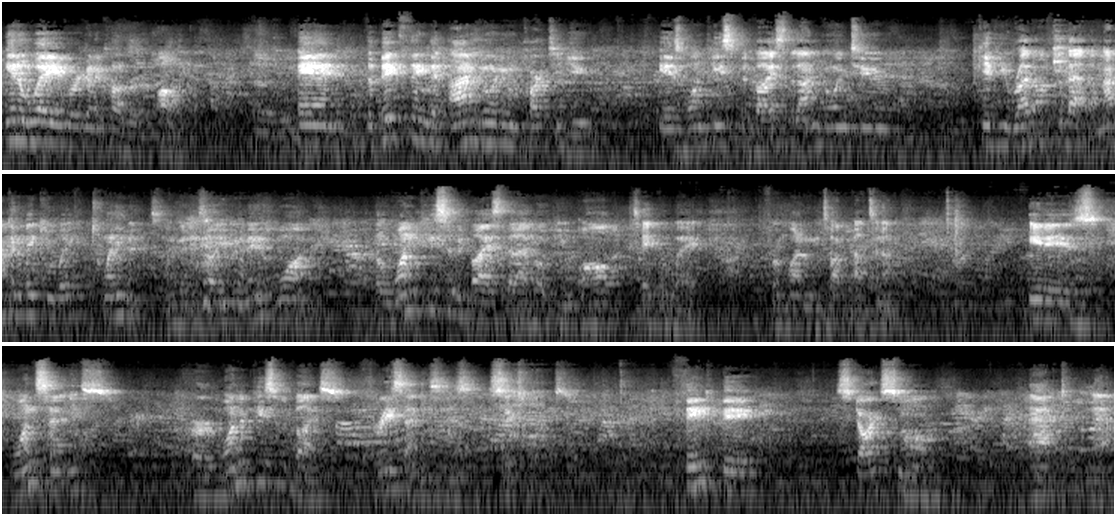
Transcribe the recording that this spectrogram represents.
in a way, we're going to cover all of that. And the big thing that I'm going to impart to you is one piece of advice that I'm going to give you right off the bat. I'm not going to make you wait 20 minutes. I'm going to tell you in minute one the one piece of advice that I hope you all take away from what I'm going to talk about tonight. It is one sentence, or one piece of advice, three sentences, six words. Think big, start small, act now.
